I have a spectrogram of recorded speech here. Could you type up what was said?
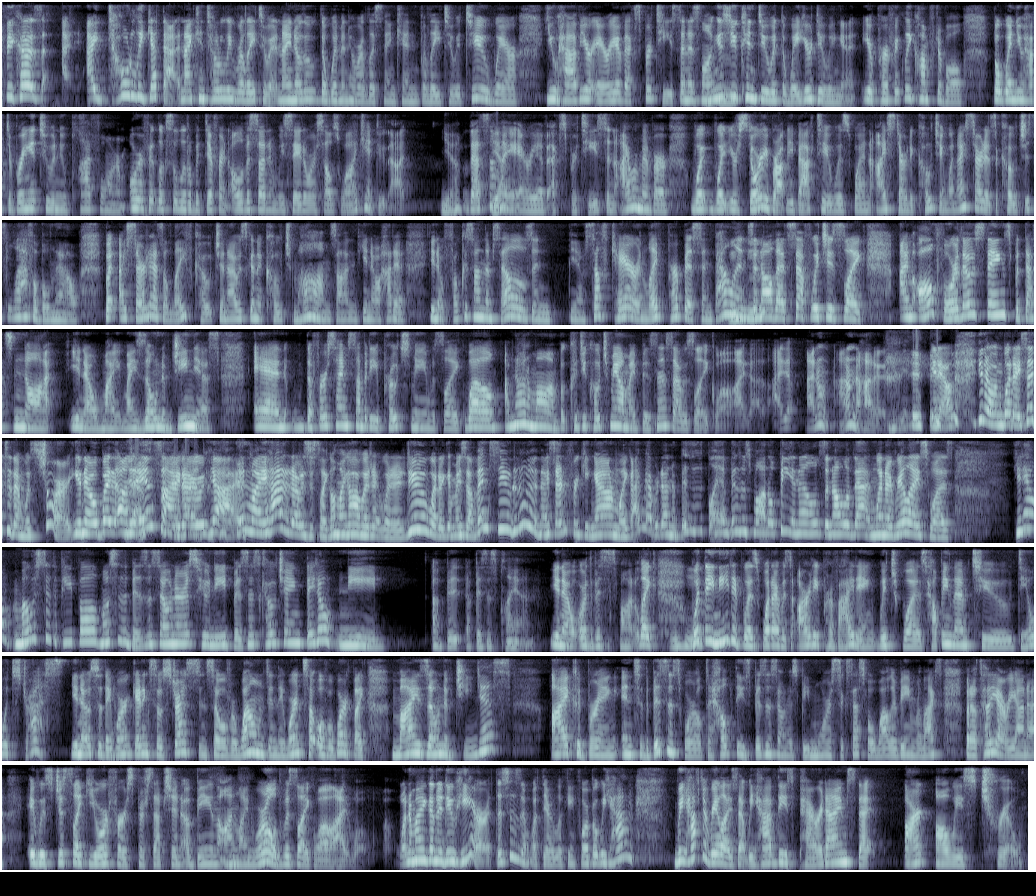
because I, I totally get that and I can totally relate to it. And I know the, the women who are listening can relate to it too, where you have your area of expertise. And as long mm-hmm. as you can do it the way you're doing it, you're perfectly comfortable. But when you have to bring it to a new platform, or if it looks a little bit different, all of a sudden we say to ourselves, well, I can't do that. Yeah. That's not yeah. my area of expertise. And I remember what what your story brought me back to was when I started coaching. When I started as a coach, it's laughable now, but I started as a life coach and I was going to coach moms on, you know, how to, you know, focus on themselves and you know self-care and life purpose and balance mm-hmm. and all that stuff which is like I'm all for those things but that's not you know my my zone of genius and the first time somebody approached me and was like, "Well, I'm not a mom, but could you coach me on my business?" I was like, "Well, I, I, I don't, I don't know how to, you know, you know." And what I said to them was, "Sure," you know. But on yes, the inside, I, yeah, in my head, I was just like, "Oh my god, what, did, what did I do? What did I get myself into?" And I started freaking out. I'm like, "I've never done a business plan, business model, P and Ls, and all of that." And when I realized was you know, most of the people, most of the business owners who need business coaching, they don't need a bit a business plan. you know, or the business model. Like mm-hmm. what they needed was what I was already providing, which was helping them to deal with stress, you know, so they yeah. weren't getting so stressed and so overwhelmed and they weren't so overworked. Like my zone of genius, I could bring into the business world to help these business owners be more successful while they're being relaxed. But I'll tell you, Ariana, it was just like your first perception of being in the mm-hmm. online world was like, well, I, well, what am I going to do here? This isn't what they're looking for. But we have we have to realize that we have these paradigms that aren't always true.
